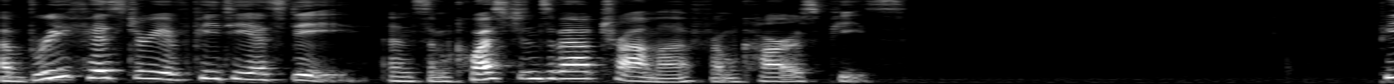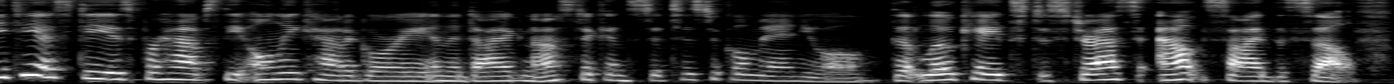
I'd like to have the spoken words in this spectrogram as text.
a brief history of PTSD and some questions about trauma from Carr's piece. PTSD is perhaps the only category in the Diagnostic and Statistical Manual that locates distress outside the self,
